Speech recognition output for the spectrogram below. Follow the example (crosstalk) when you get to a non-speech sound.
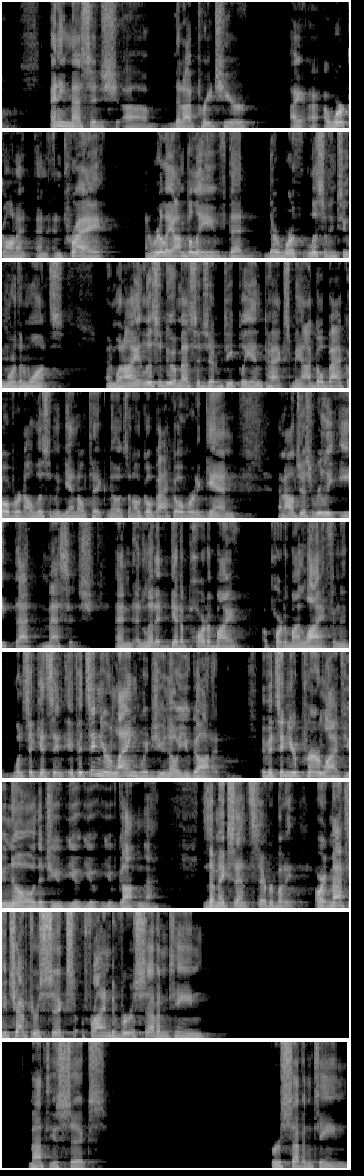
Any message uh, that I preach here I, I work on it and, and pray. And really, I believe that they're worth listening to more than once. And when I listen to a message that deeply impacts me, I go back over it and I'll listen again. I'll take notes and I'll go back over it again. And I'll just really eat that message and, and let it get a part of my a part of my life. And once it gets in, if it's in your language, you know you got it. If it's in your prayer life, you know that you you you you've gotten that. Does that make sense to everybody? All right, Matthew chapter 6, find verse 17. Matthew 6, verse 17.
